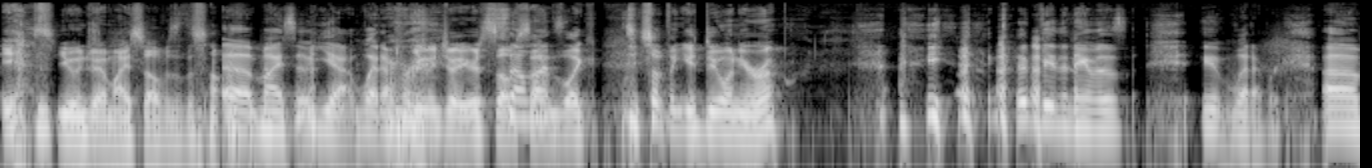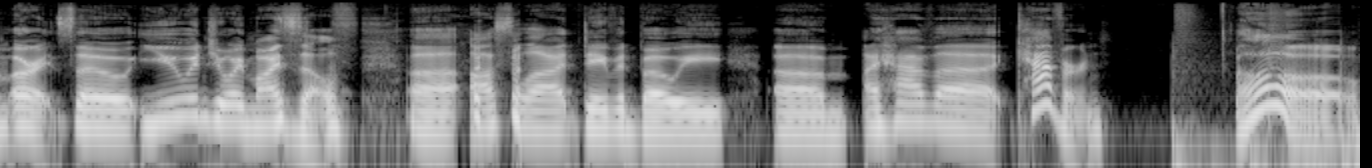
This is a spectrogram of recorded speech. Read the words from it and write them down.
Yes, you enjoy myself as the song. Uh, my so yeah, whatever. you enjoy yourself Someone- sounds like something you do on your own. could be the name of this. whatever. Um. All right. So you enjoy myself. Uh, Ocelot, David Bowie. Um. I have a cavern. Oh,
